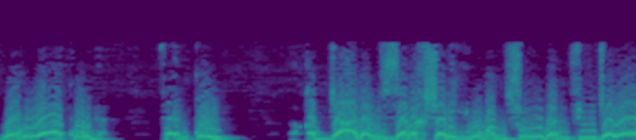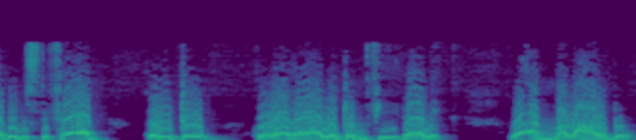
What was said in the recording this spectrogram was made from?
وهو أكون. فإن قل فقد جعله الزمخشري منصوبا في جواب الاستفهام. قلت هو غالط في ذلك. وأما العرض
